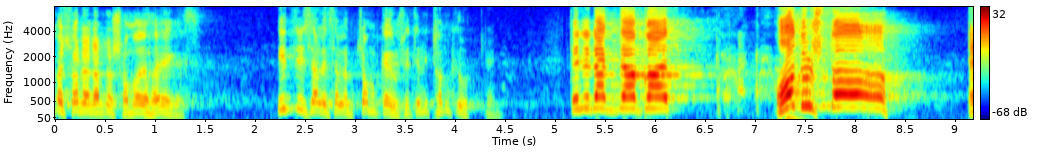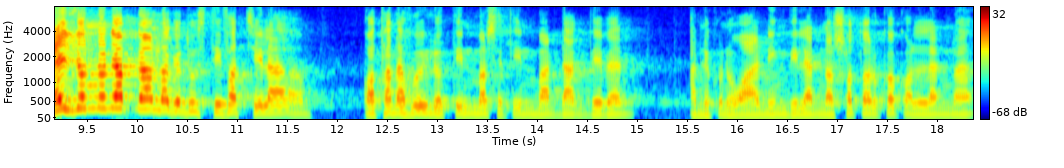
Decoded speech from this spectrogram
কয় চলেন আপনার সময় হয়ে গেছে। ইদ্রিস আলাই সাল্লাম চমকায় উঠছে। তিনি থমকে উঠলেন। তিনি ডাক দেওয়া কয় ও দুষ্ট এই জন্য নিয়ে আপনার লগে দুস্থি পাচ্ছিলাম। কথা না হইল তিন মাসে তিনবার ডাক দেবেন। আপনি কোনো ওয়ার্নিং দিলেন না, সতর্ক করলেন না।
